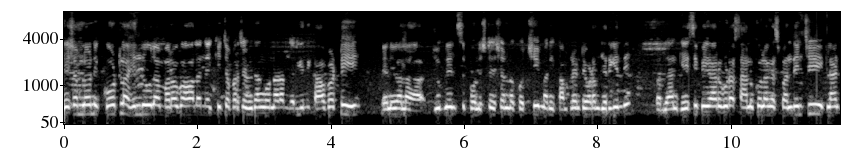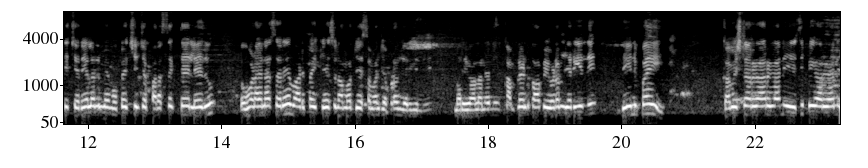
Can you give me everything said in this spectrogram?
దేశంలోని కోట్ల హిందువుల మనోభావాలను కించపరిచే విధంగా ఉండడం జరిగింది. కాబట్టి నేను ఇవాళ జూబ్లీహిల్స్ పోలీస్ స్టేషన్లోకి వచ్చి మరి కంప్లైంట్ ఇవ్వడం జరిగింది. మరి దానికి ఏసీపీ గారు కూడా సానుకూలంగా స్పందించి ఇట్లాంటి చర్యలను మేము ఉపేక్షించే పరిస్థితే లేదు. ఎవడైనా సరే వాడిపై కేసు నమోదు చేస్తామని చెప్పడం జరిగింది. మరి ఇవాళ నేను కంప్లైంట్ కాపీ ఇవ్వడం జరిగింది. దీనిపై కమిషనర్ గారు కానీ ఏసీపీ గారు కానీ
